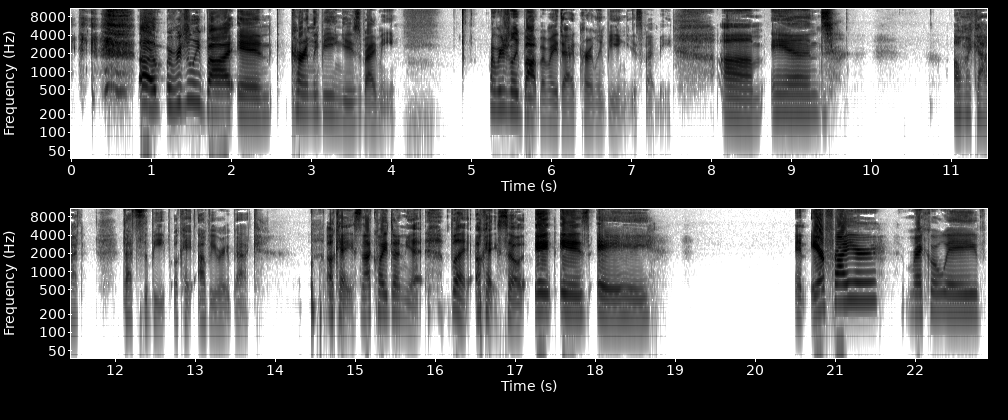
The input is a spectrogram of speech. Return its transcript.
uh, originally bought and currently being used by me. Originally bought by my dad, currently being used by me. Um, and oh my god, that's the beep. Okay, I'll be right back. Okay, it's not quite done yet, but okay, so it is a an air fryer, microwave,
